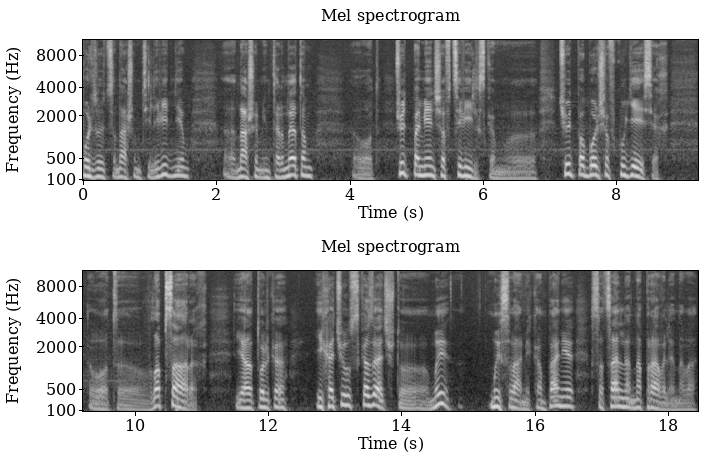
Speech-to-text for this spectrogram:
пользуются нашим телевидением, э, нашим интернетом. Вот. Чуть поменьше в Цивильском, э, чуть побольше в Кугесях, вот, в Лапсарах. Я только и хочу сказать, что мы, мы с вами компания социально направленного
